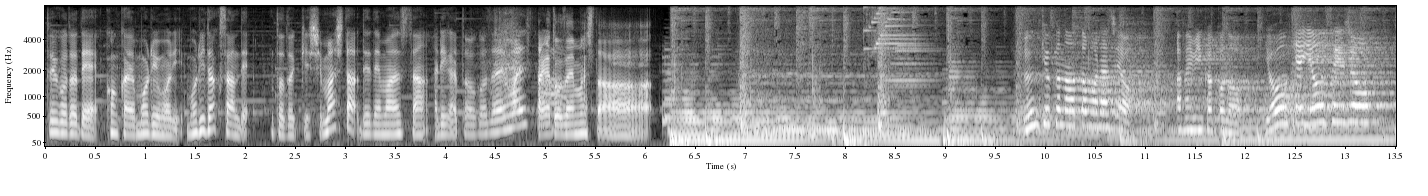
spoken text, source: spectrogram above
ということで今回もりもり盛りだくさんでお届けしました。デデマウスさんありがとうございました。ありがとうございました。運極のお供ラジオ阿部美香子の陽キャ養成所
